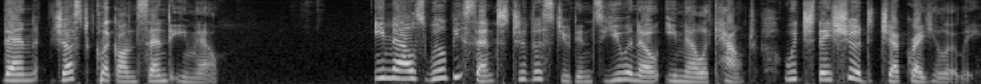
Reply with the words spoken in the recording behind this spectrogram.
Then just click on Send Email. Emails will be sent to the student's UNO email account, which they should check regularly.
